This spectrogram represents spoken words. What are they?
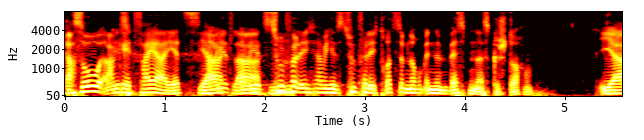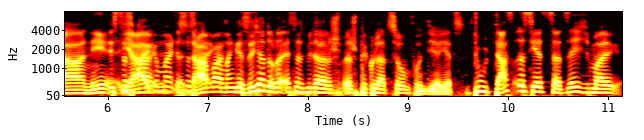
Ach so, Arcade jetzt- Fire, jetzt, ja, jetzt, klar. jetzt Hm. zufällig habe ich jetzt zufällig trotzdem noch in den Wespennest gestochen. Ja, nee, Ist das ja, allgemein, ist das da allgemein gesichert oder ist das wieder Sch- Spekulation von dir jetzt? Du, das ist jetzt tatsächlich mal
